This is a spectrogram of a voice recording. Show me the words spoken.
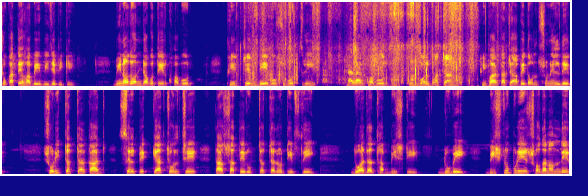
চোকাতে হবে বিজেপিকে। বিনোদন জগতের খবর, ফিরছেন দেব ও শুভশ্রী, খেলার খবর, ফুটবল বাঁচান, ফিফার কাছে আবেদন সুনীলদের। শরীরচর্চার কাজ সেলফে কেয়ার চলছে। তার সাথে রূপচর্চারও টিপসি দু হাজার ছাব্বিশটি ডুবে বিষ্ণুপুরের সদানন্দের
